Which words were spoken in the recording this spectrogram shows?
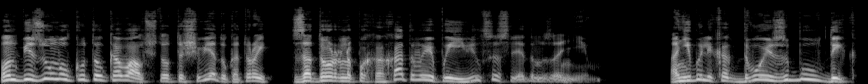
Он безумолку толковал что-то шведу, который, задорно похохатывая, появился следом за ним. Они были как двое забулдык,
